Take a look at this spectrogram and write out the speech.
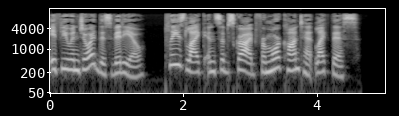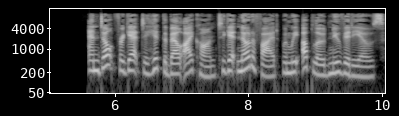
If you enjoyed this video, please like and subscribe for more content like this. And don't forget to hit the bell icon to get notified when we upload new videos.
